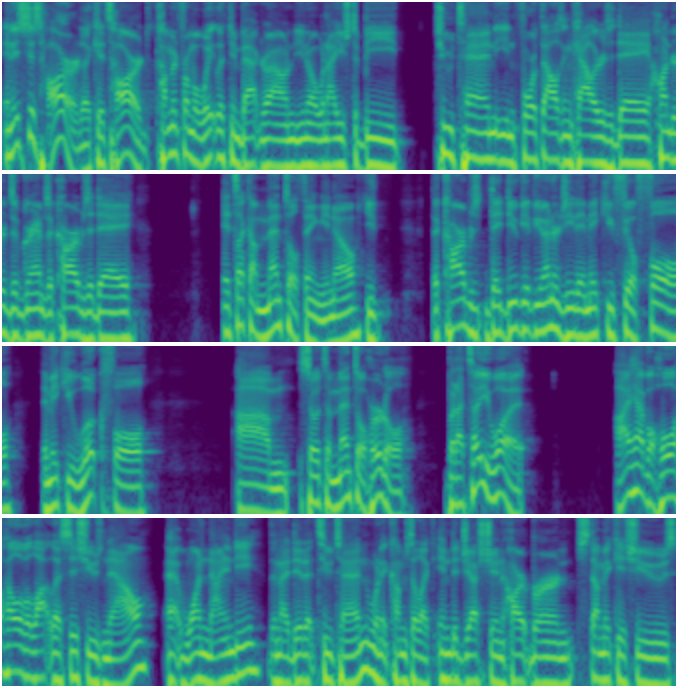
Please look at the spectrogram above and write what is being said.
And it's just hard. Like it's hard coming from a weightlifting background. You know, when I used to be 210, eating 4,000 calories a day, hundreds of grams of carbs a day it's like a mental thing, you know. You the carbs they do give you energy. They make you feel full. They make you look full. Um, so it's a mental hurdle. But I tell you what, I have a whole hell of a lot less issues now at 190 than I did at 210 when it comes to like indigestion, heartburn, stomach issues,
